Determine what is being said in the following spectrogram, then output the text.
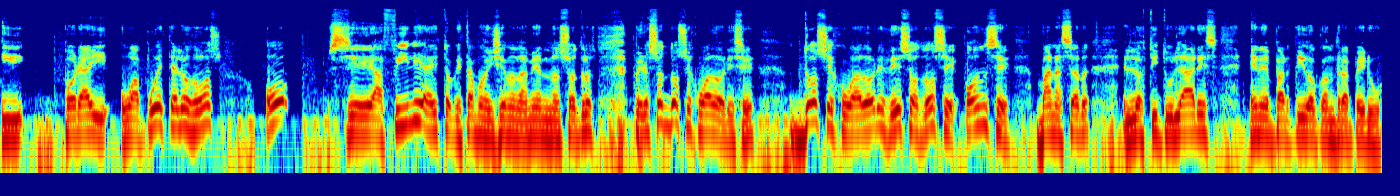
y por ahí o apueste a los dos o se afilia a esto que estamos diciendo también nosotros, pero son 12 jugadores, ¿eh? 12 jugadores, de esos 12, 11 van a ser los titulares en el partido contra Perú.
